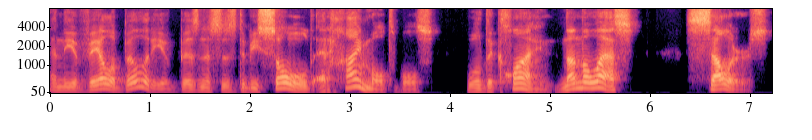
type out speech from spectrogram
and the availability of businesses to be sold at high multiples will decline. Nonetheless, sellers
